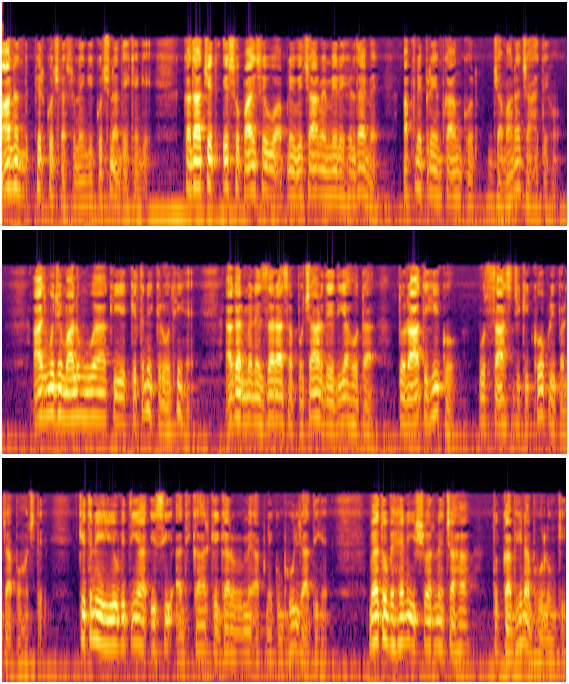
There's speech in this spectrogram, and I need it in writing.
आनंद फिर कुछ न सुनेंगे, कुछ न देखेंगे। कदाचित इस उपाय से वो अपने विचार में, मेरे हृदय में अपने प्रेम का अंकुर जमाना चाहते हो। आज मुझे मालूम हुआ कि ये कितने क्रोधी हैं। अगर मैंने जरा सा पुचार दे दिया होता तो रात ही को वो सास जी की खोपड़ी पर जा पहुँचते। कितनी युवतियाँ इसी अधिकार के गर्व में अपने को भूल जाती हैं। मैं तो बहन ईश्वर ने चाहा तो कभी ना भूलूँगी।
